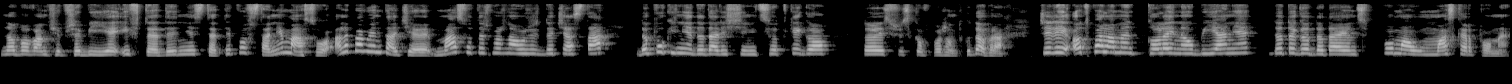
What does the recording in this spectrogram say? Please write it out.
no bo Wam się przebije i wtedy niestety powstanie masło. Ale pamiętajcie, masło też można użyć do ciasta, dopóki nie dodaliście nic słodkiego, to jest wszystko w porządku. Dobra, czyli odpalamy kolejne ubijanie, do tego dodając pomału mascarpone.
